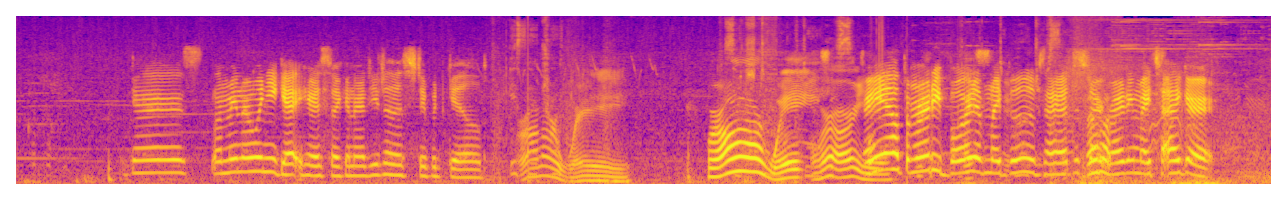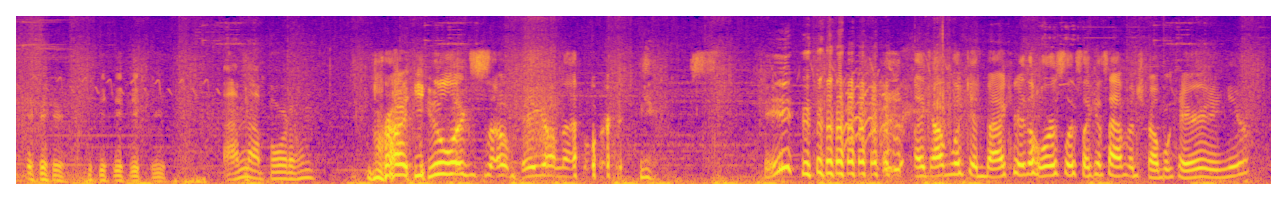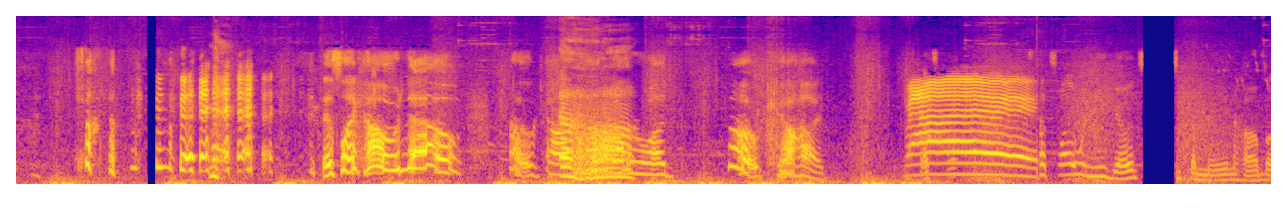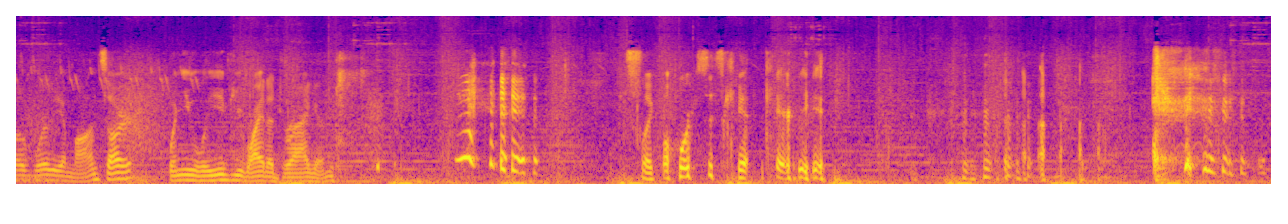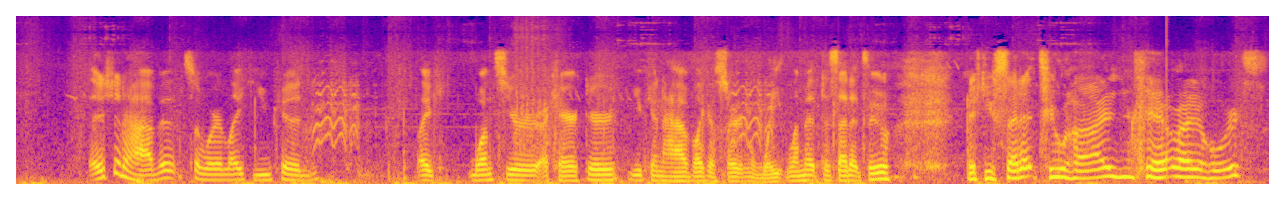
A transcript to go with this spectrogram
Guys, let me know when you get here so I can add you to this stupid guild. We're on our way. We're on our way. Where are you? Hurry up, I'm already bored of my boobs. I had to start riding my tiger. I'm not bored of him. Bro, you look so big on that horse. like I'm looking back here, the horse looks like it's having trouble carrying you. It's like, oh no! Oh god, another one! Oh god! Rawr. That's why when you go to the main hub of where the Amants are, when you leave, you ride a dragon. It's like the horses can't carry it. they should have it so where like you could like once you're a character you can have like a certain weight limit to set it to. If you set it too high, you can't ride a horse.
